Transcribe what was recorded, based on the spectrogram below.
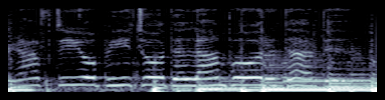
رفتی و بی تو دلم پر درده.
